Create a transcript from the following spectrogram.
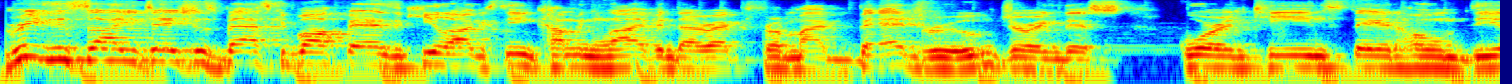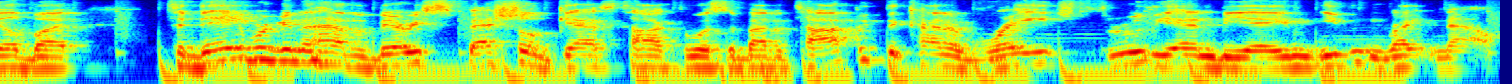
Greetings and salutations, basketball fans. Akil Augustine coming live and direct from my bedroom during this quarantine stay at home deal. But today we're going to have a very special guest talk to us about a topic that kind of raged through the NBA, even right now.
